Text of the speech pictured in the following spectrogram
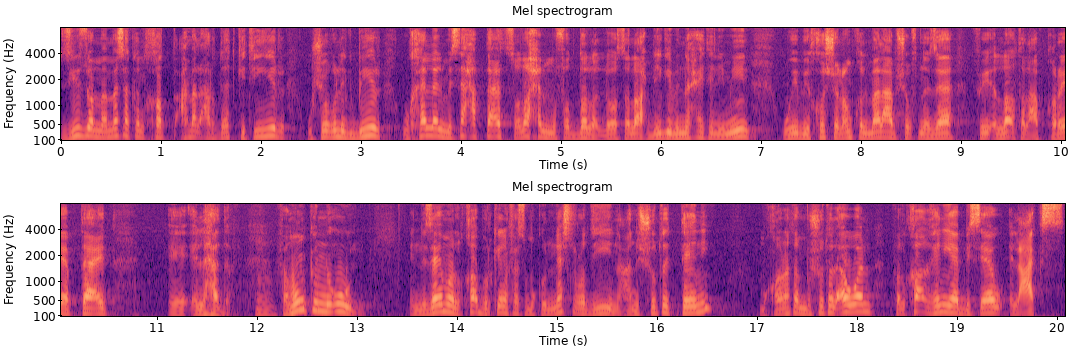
زيزو لما مسك الخط عمل عرضيات كتير وشغل كبير وخلى المساحة بتاعت صلاح المفضلة اللي هو صلاح بيجي من ناحية اليمين وبيخش لعمق الملعب. شفنا ده في اللقطة العبقرية بتاعت آه، الهدف. فممكن نقول إن زي ما لقاء بوركينا فاسو ما كناش راضيين عن الشوط الثاني مقارنة بالشوط الأول فلقاء غينيا بيساو العكس.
